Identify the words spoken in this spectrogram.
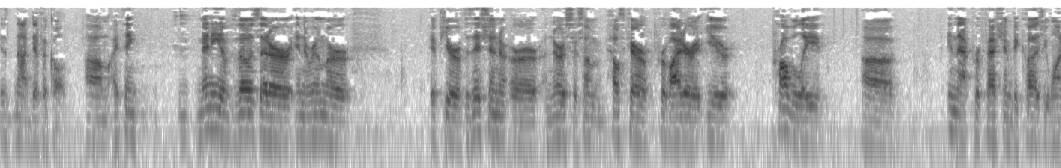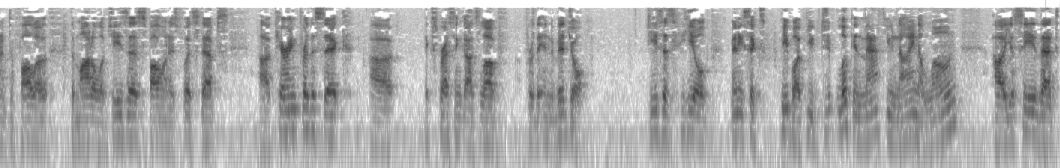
is not difficult. Um, I think many of those that are in the room are, if you're a physician or a nurse or some healthcare provider, you're probably uh, in that profession because you wanted to follow the model of Jesus, follow in his footsteps, uh, caring for the sick, uh, expressing God's love for the individual. Jesus healed many sick people. If you look in Matthew 9 alone, uh, you'll see that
